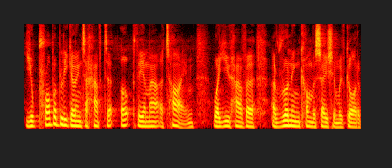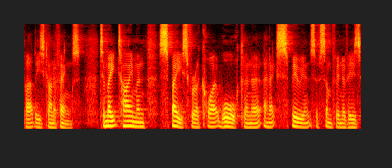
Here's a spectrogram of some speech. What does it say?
you're probably going to have to up the amount of time where you have a, a running conversation with God about these kind of things. To make time and space for a quiet walk and a, an experience of something of His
